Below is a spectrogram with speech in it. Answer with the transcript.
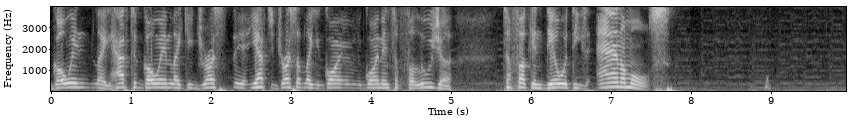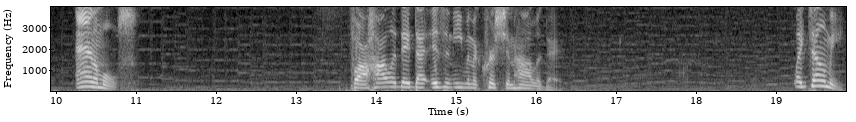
go in like have to go in like you dress you have to dress up like you're going going into Fallujah to fucking deal with these animals. Animals for a holiday that isn't even a Christian holiday. Like, tell me,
